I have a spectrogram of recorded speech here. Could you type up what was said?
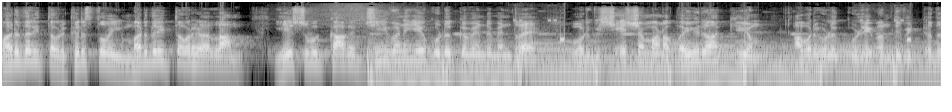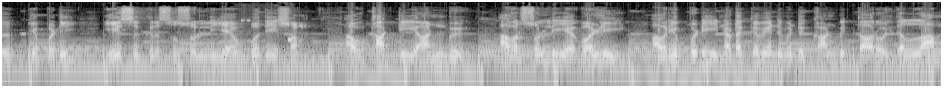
மறுதளித்தவர் கிறிஸ்துவை மறுதளித்தவர்கள் எல்லாம் இயேசுவுக்காக ஜீவனையே கொடுக்க வேண்டும் என்ற ஒரு விசேஷமான வைராக்கியம் அவர்களுக்குள்ளே வந்துவிட்டது. எப்படி? இயேசு கிறிஸ்து சொல்லிய உபதேசம் அவர் காட்டிய அன்பு அவர் சொல்லிய வழி அவர் எப்படி நடக்க வேண்டும் என்று காண்பித்தாரோ இதெல்லாம்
